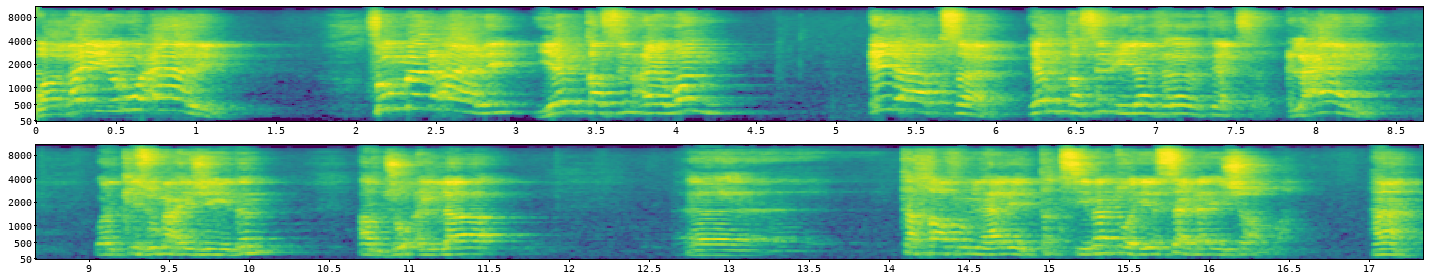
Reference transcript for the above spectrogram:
وغير عار ثم العار ينقسم أيضا إلى أقسام. ينقسم إلى ثلاثة أقسام. العاري وركزوا معي جيدا. أرجو أن لا آه، تخافوا من هذه التقسيمات وهي سهلة إن شاء الله. ها.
